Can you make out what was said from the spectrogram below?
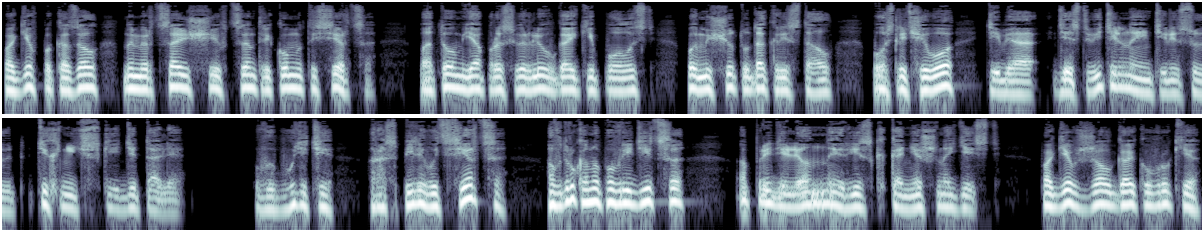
Пагев показал на мерцающее в центре комнаты сердце. «Потом я просверлю в гайке полость, помещу туда кристалл, После чего тебя действительно интересуют технические детали. Вы будете распиливать сердце? А вдруг оно повредится? Определенный риск, конечно, есть. Пагев сжал гайку в руке.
